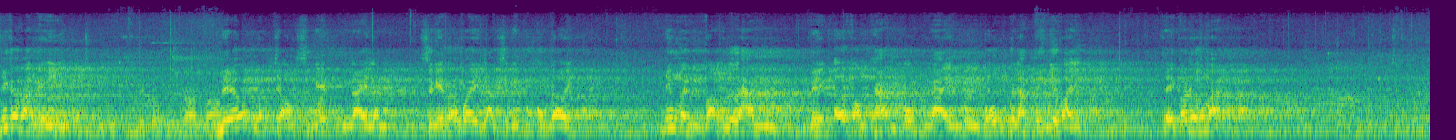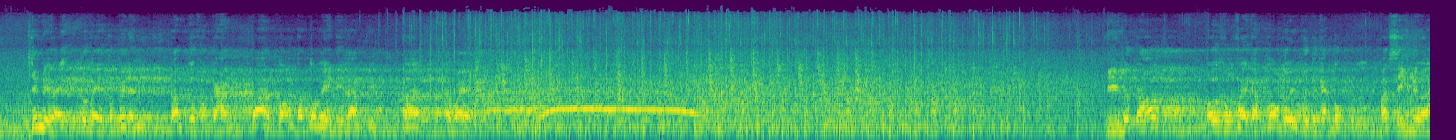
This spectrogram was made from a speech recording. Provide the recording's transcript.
nhưng các bạn nghĩ nếu mình chọn sự nghiệp này làm sự nghiệp em quay làm sự nghiệp của cuộc đời nhưng mình vẫn làm việc ở phòng khám một ngày 14 15 tiếng như vậy thì có được không ạ? Chính vì vậy tôi về tôi quyết định đóng cửa phòng khám và toàn tâm toàn ý đi làm việc à, quay. Thì lúc đó, tôi không phải gặp mọi người với tư cách một bác sĩ nữa,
